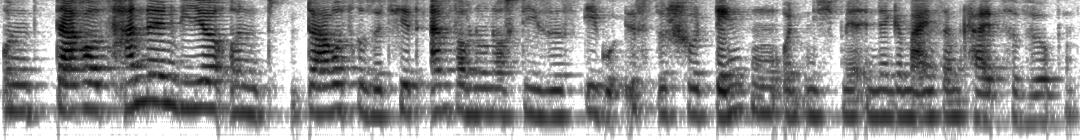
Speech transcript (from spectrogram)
und daraus handeln wir und daraus resultiert einfach nur noch dieses egoistische Denken und nicht mehr in der Gemeinsamkeit zu wirken.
